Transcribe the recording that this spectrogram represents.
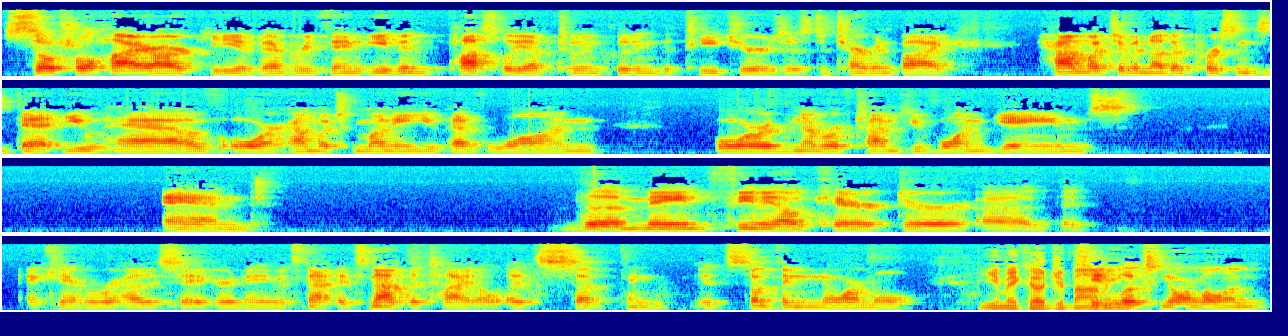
social hierarchy of everything, even possibly up to including the teachers, is determined by how much of another person's debt you have or how much money you have won or the number of times you've won games. And the main female character, uh, I can't remember how to say her name. It's not. It's not the title. It's something. It's something normal. Yumeko Jabami? She looks normal and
